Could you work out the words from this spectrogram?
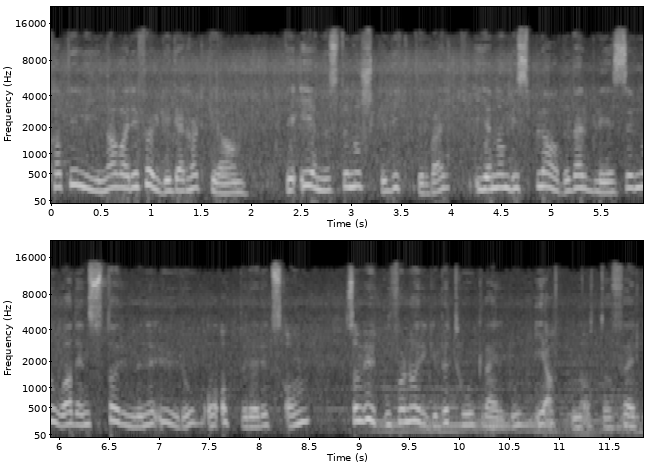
Catilina var ifølge Gerhard Gran det eneste norske dikterverk gjennom hvis blade der blåser noe av den stormende uro og opprørets ånd som utenfor Norge betok verden i 1848.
